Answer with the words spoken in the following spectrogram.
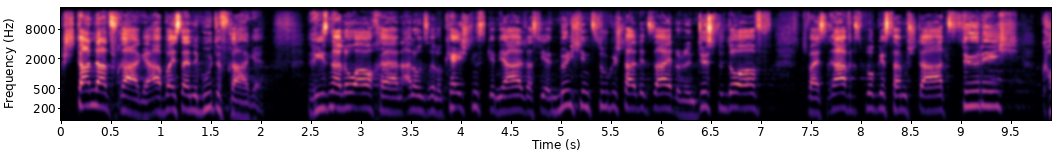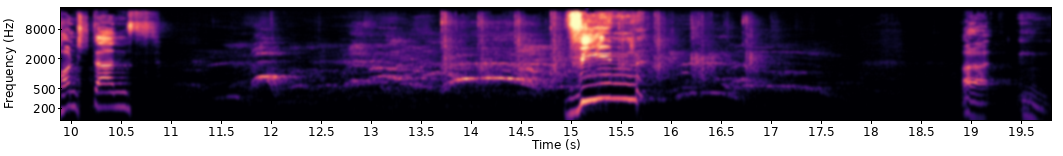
Standardfrage, aber ist eine gute Frage. Riesenhallo auch an alle unsere Locations. Genial, dass ihr in München zugeschaltet seid und in Düsseldorf. Ich weiß, Ravensburg ist am Start, Zürich, Konstanz, Wien.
